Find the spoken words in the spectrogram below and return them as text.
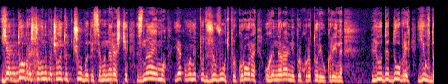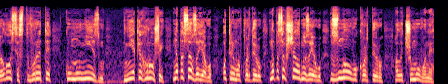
Як добре, що вони почали тут чубитися. Ми нарешті знаємо, як вони тут живуть, прокурори у Генеральній прокуратурі України. Люди добрі, їм вдалося створити комунізм. Ніяких грошей. Написав заяву, отримав квартиру, написав ще одну заяву, знову квартиру. Але чому вони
